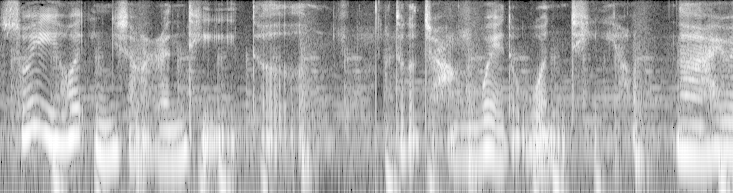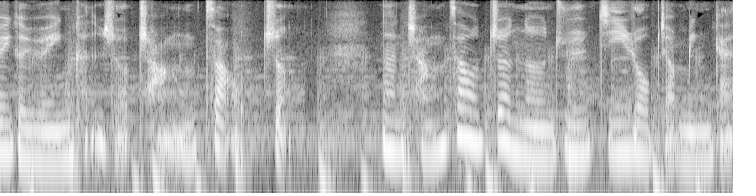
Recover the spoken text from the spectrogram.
所以会影响人体的这个肠胃的问题。那还有一个原因，可能是有肠躁症。那肠躁症呢，就是肌肉比较敏感，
